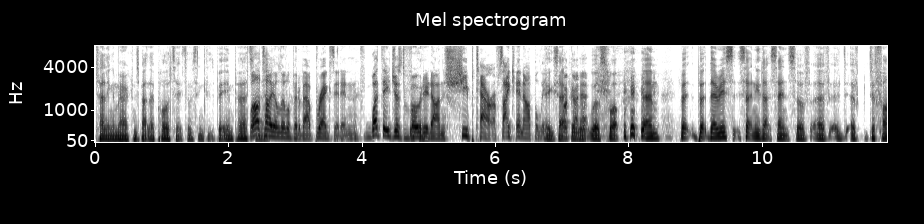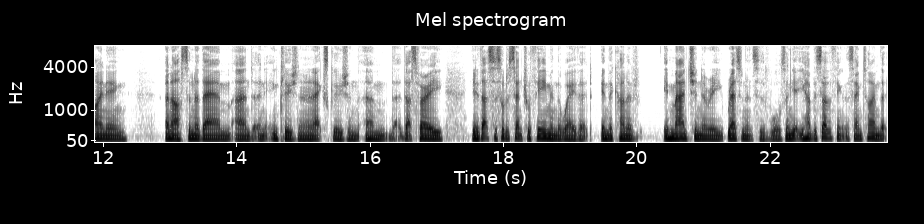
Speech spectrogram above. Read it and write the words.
telling Americans about their politics. I think it's a bit impersonal. Well, I'll tell you a little bit about Brexit and what they just voted on sheep tariffs. I cannot believe. Exactly, we'll, we'll swap. um, but but there is certainly that sense of of, of defining an us and a them and an inclusion and an exclusion. Um, th- that's very, you know, that's the sort of central theme in the way that in the kind of imaginary resonances of walls. And yet you have this other thing at the same time that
